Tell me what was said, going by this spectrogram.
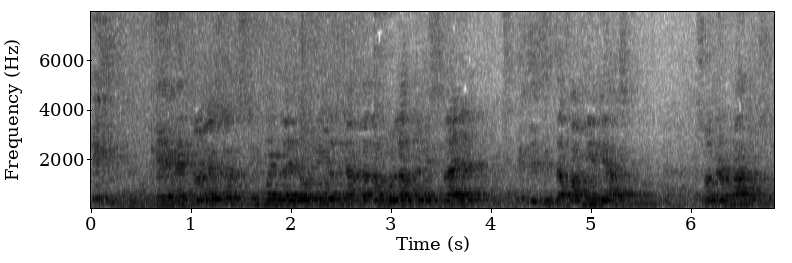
Que dentro de esos 52 niños que andan ambulando en Israel, en distintas familias, son hermanos.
